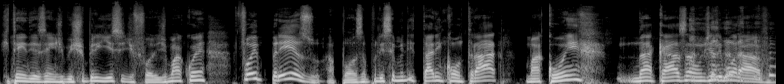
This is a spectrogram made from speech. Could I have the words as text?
que tem desenho de bicho preguiça e de folha de maconha, foi preso após a Polícia Militar encontrar maconha na casa onde ele morava.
